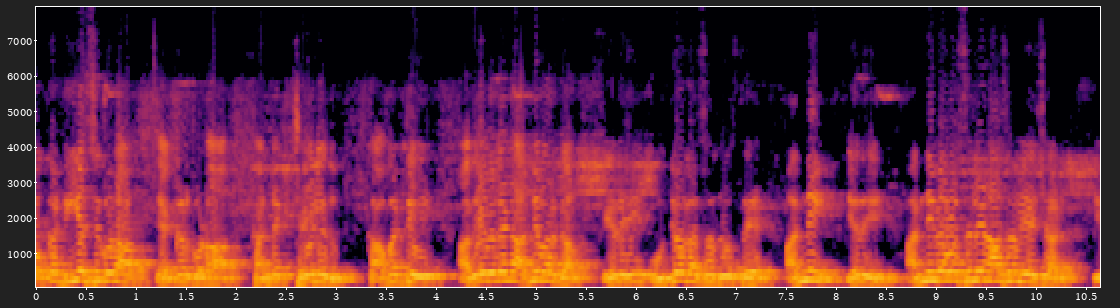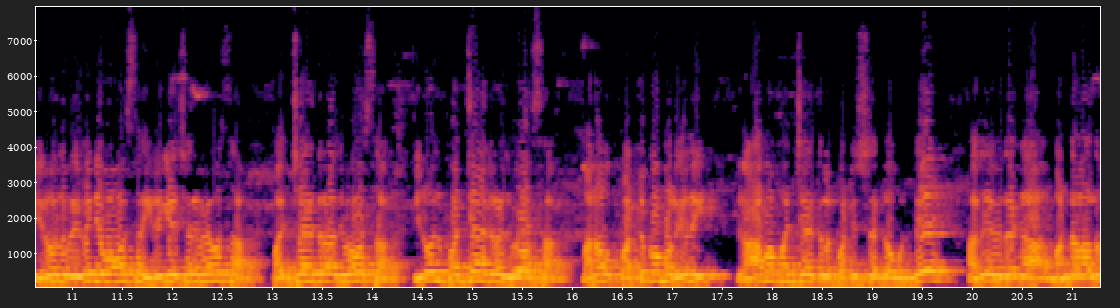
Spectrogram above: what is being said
ఒక్క డిఎస్సి కూడా ఎక్కడ కూడా కండక్ట్ చేయలేదు. కాబట్టి అదేవిధంగా అన్ని వర్గాలు ఏది ఉద్యోగస్తులు చూస్తే అన్ని ఏది అన్ని వ్యవస్థలే నాశనం చేశాడు. ఈరోజు రెవెన్యూ వ్యవస్థ ఇరిగేషన్ వ్యవస్థ పంచాయతీరాజ్ వ్యవస్థ ఈరోజు పంచాయతీరాజ్ వ్యవస్థ. మనం పట్టుకొమ్మలు ఏది గ్రామ పంచాయతీలు పటిష్టంగా ఉంటే అదేవిధంగా మండలాలు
